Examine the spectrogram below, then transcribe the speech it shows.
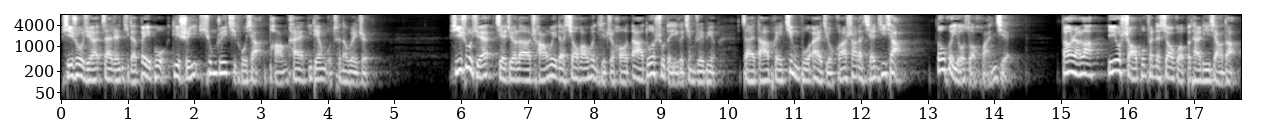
脾腧穴在人体的背部第十一胸椎棘突下旁开一点五寸的位置。脾腧穴解决了肠胃的消化问题之后，大多数的一个颈椎病，在搭配颈部艾灸刮痧的前提下，都会有所缓解。当然了，也有少部分的效果不太理想的，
